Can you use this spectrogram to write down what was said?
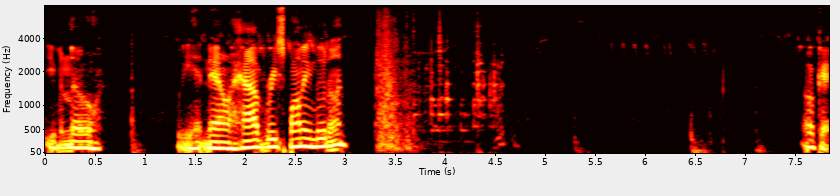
even though we now have respawning loot on. Okay.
